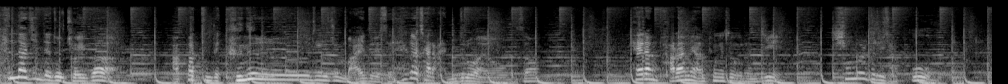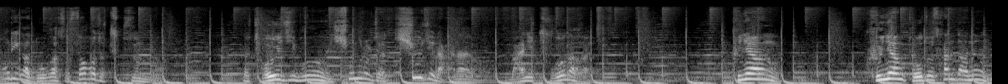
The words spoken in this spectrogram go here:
한낮인데도 저희가 아파트인데 그늘이 좀 많이 들어있어요. 해가 잘 안 들어와요. 그래서 해랑 바람이 안 통해서 그런지 식물들이 자꾸 뿌리가 녹아서 썩어져 죽습니다. 저희 집은 식물을 잘 키우질 않아요. 많이 죽어나가요. 그냥 그냥 둬도 산다는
